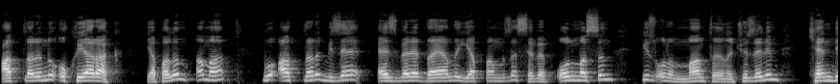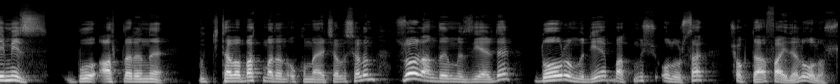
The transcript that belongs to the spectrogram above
atlarını okuyarak yapalım ama bu atları bize ezbere dayalı yapmamıza sebep olmasın. Biz onun mantığını çözelim. Kendimiz bu atlarını bu kitaba bakmadan okumaya çalışalım. Zorlandığımız yerde doğru mu diye bakmış olursak çok daha faydalı olur.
